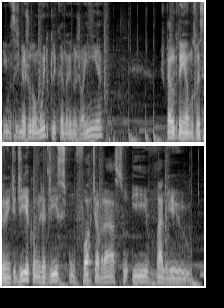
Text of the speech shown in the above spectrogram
E vocês me ajudam muito clicando ali no joinha. Espero que tenhamos um excelente dia, como já disse. Um forte abraço e valeu!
